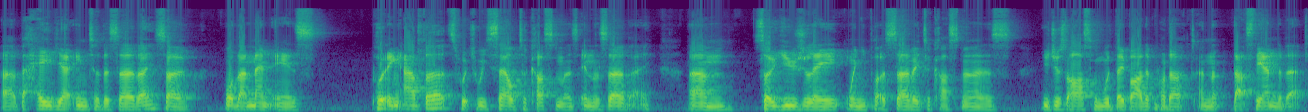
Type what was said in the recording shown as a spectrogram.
uh, behavior into the survey. So what that meant is putting adverts, which we sell to customers in the survey, um, so usually when you put a survey to customers, you just ask them would they buy the product, and that's the end of it.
